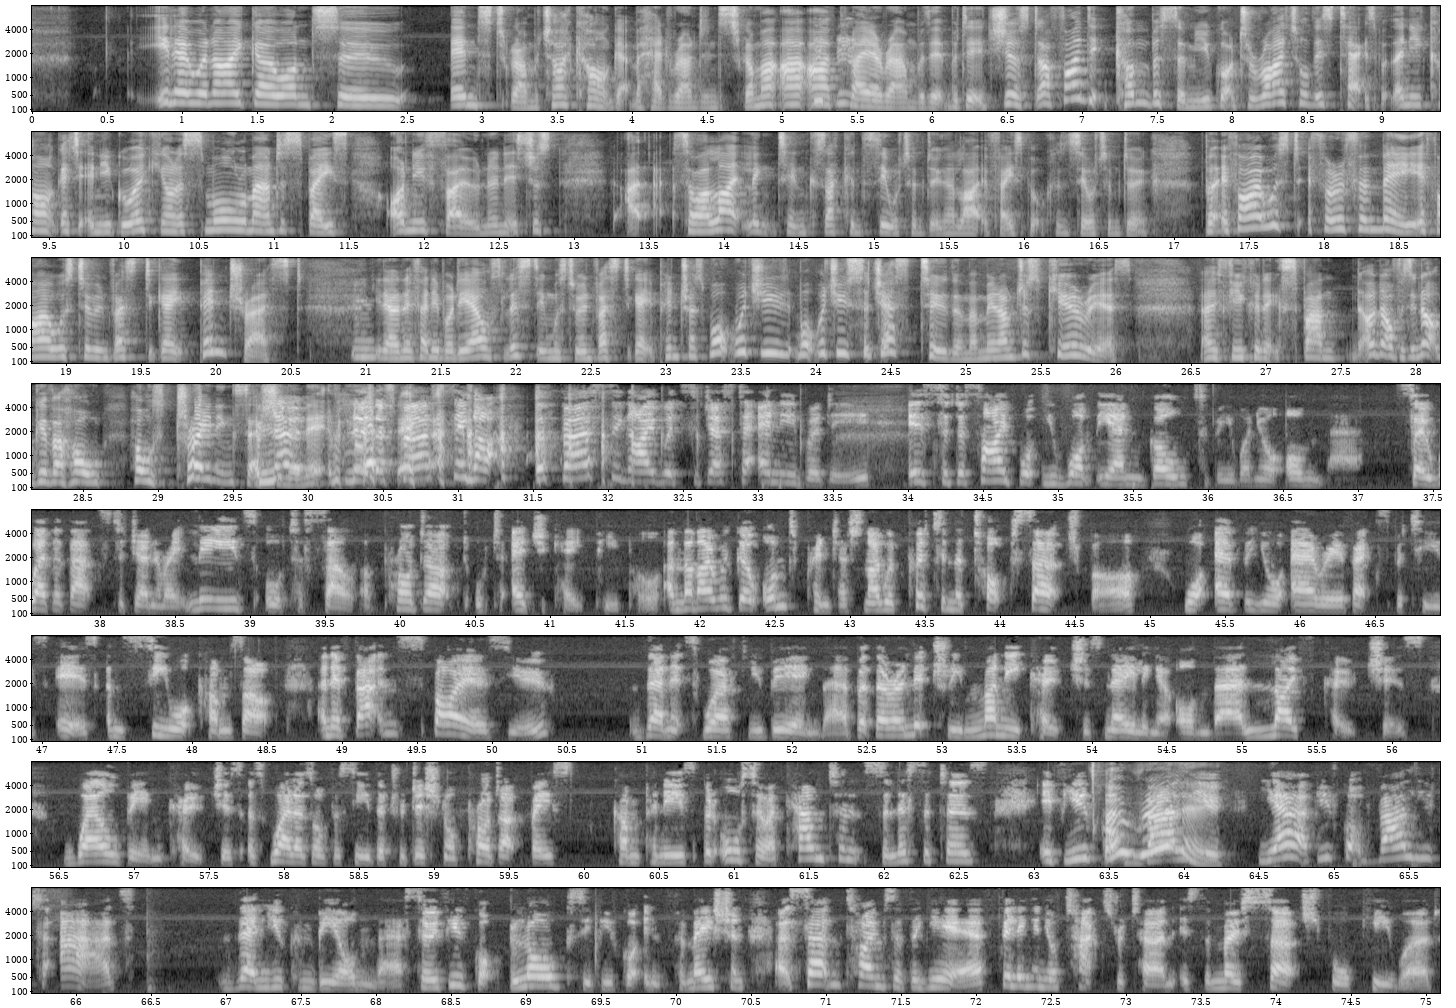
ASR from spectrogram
you know, when I go on to Instagram, which I can't get my head around Instagram. I, I, I, play around with it, but it just, I find it cumbersome. You've got to write all this text, but then you can't get it, and you're working on a small amount of space on your phone, and it's just, I, so I like LinkedIn because I can see what I'm doing. I like Facebook and see what I'm doing. But if I was, to, for, for me, if I was to investigate Pinterest, mm. you know, and if anybody else listening was to investigate Pinterest, what would you, what would you suggest to them? I mean, I'm just curious if you can expand, oh, obviously not give a whole, whole training session no, in it. No, the first thing I, the first thing I would suggest suggest to anybody is to decide what you want the end goal to be when you're on there. So whether that's to generate leads or to sell a product or to educate people. And then I would go onto Pinterest and I would put in the top search bar whatever your area of expertise is and see what comes up. And if that inspires you, then it's worth you being there. But there are literally money coaches nailing it on there, life coaches, well-being coaches, as well as obviously the traditional product-based companies, but also accountants, solicitors. If you've got oh, really? value, yeah, if you've got value to add, then you can be on there. So if you've got blogs, if you've got information, at certain times of the year, filling in your tax return is the most searched for keyword.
